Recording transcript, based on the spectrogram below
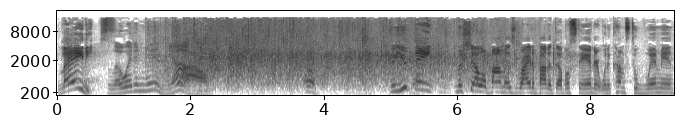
Ladies, Blow it and win, yeah. do you think Michelle Obama is right about a double standard when it comes to women?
